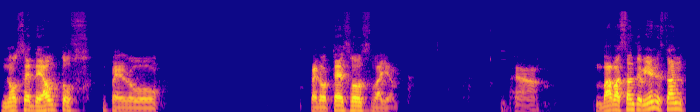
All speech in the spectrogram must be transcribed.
no sé de autos, pero, pero Tesos, vaya, Ah, va bastante bien. Están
